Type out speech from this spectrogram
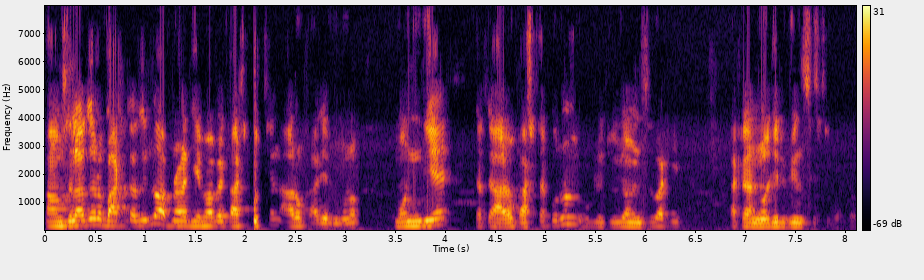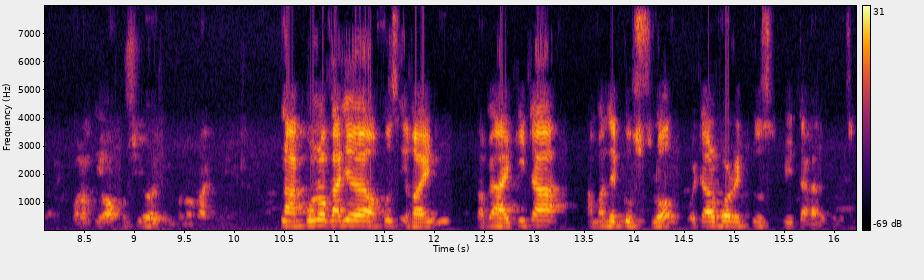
কাউন্সিলরদের বার্তা দিল আপনারা যেভাবে কাজ করছেন আরও কাজের মনো- মন দিয়ে যাতে আরও কাজটা করুন হুগলি চুরিয়া মিউনিসিপালিটি একটা নজিরবিহীন সৃষ্টি করতে পারে। কোনো কি অখুশি হয়েছেন কোনো কাজ নিয়ে? না কোনো কাজে অখুশি হয়নি তবে আইটিটা আমাদের খুব স্লো ওইটার উপর একটু স্পিড দেখাতে বলেছে।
